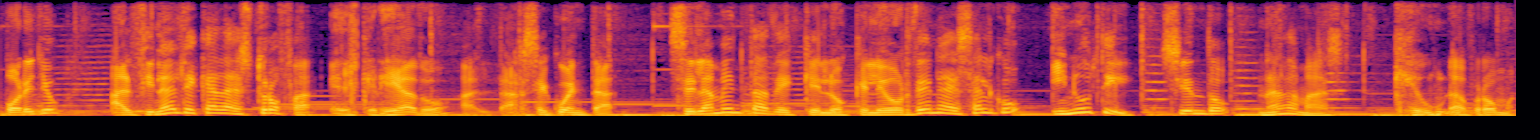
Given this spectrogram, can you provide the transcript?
Por ello, al final de cada estrofa, el criado, al darse cuenta, se lamenta de que lo que le ordena es algo inútil, siendo nada más que una broma.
